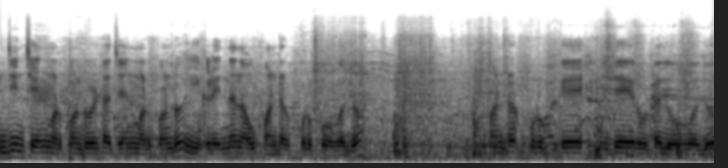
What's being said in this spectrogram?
ಇಂಜಿನ್ ಚೇಂಜ್ ಮಾಡ್ಕೊಂಡು, ಉಲ್ಟಾ ಚೇಂಜ್ ಮಾಡಿಕೊಂಡು ಈ ಕಡೆಯಿಂದ ನಾವು ಪಂಡರ್ಪುರಕ್ಕೆ ಹೋಗೋದು. ಪಂಡರ್ಪುರಕ್ಕೆ ಇದೇ ರೂಟಲ್ಲಿ ಹೋಗೋದು.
